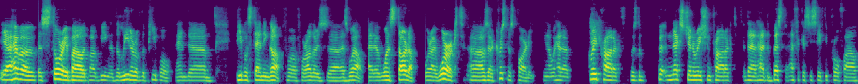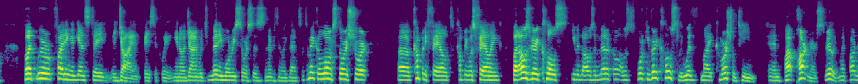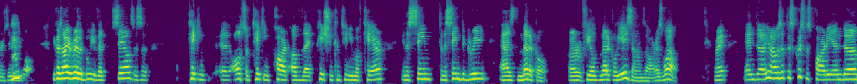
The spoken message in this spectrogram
yeah. I have a, a story about about being the leader of the people, and um, people standing up for, for others uh, as well. At one startup where I worked, uh, I was at a Christmas party. You know, we had a great product. It was the next generation product that had the best efficacy safety profile. But we were fighting against a, a giant, basically, you know, a giant with many more resources and everything like that. So to make a long story short, uh, company failed, company was failing, but I was very close, even though I was in medical, I was working very closely with my commercial team and partners, really, my partners in mm-hmm. New York, because I really believe that sales is a, taking uh, also taking part of the patient continuum of care in the same to the same degree as the medical or field medical liaisons are as well, right? And uh, you know, I was at this Christmas party, and uh,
